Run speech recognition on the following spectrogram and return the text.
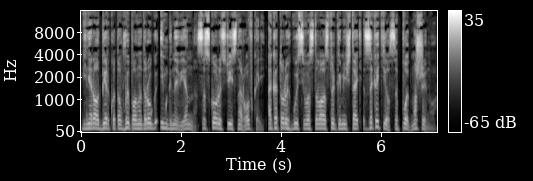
Генерал Беркутов выпал на дорогу и мгновенно, со скоростью и сноровкой, о которых Гусеву оставалось только мечтать, закатился под машину.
